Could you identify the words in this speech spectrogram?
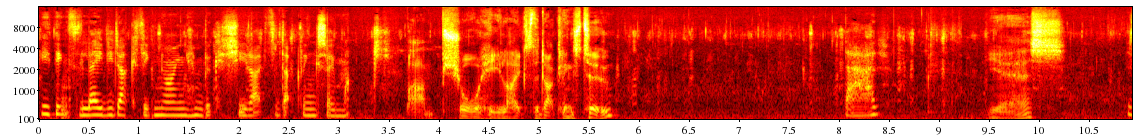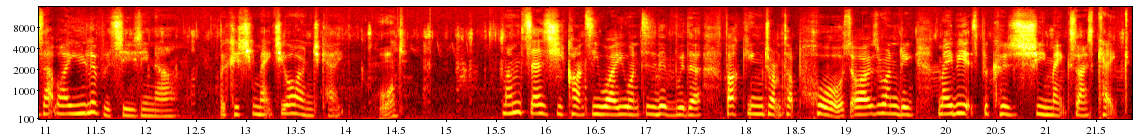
He thinks the lady duck is ignoring him because she likes the duckling so much. I'm sure he likes the ducklings too. Dad, Yes. is that why you live with Susie now? Because she makes you orange cake? What? Mum says she can't see why you want to live with a fucking trumped up whore, so I was wondering maybe it's because she makes nice cake.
